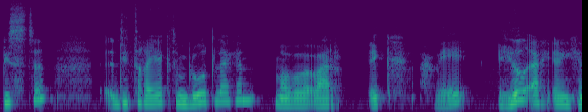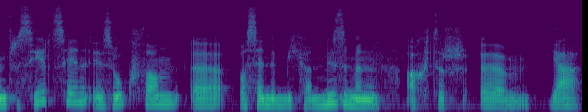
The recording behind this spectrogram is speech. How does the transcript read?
piste die trajecten blootleggen. Maar waar ik, wij, heel erg in geïnteresseerd zijn, is ook van uh, wat zijn de mechanismen achter um, ja,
